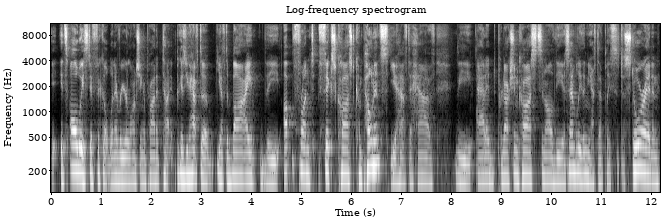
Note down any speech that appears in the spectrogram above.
it's always difficult whenever you're launching a product type because you have to you have to buy the upfront fixed cost components. You have to have the added production costs and all of the assembly. Then you have to have places to store it. And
